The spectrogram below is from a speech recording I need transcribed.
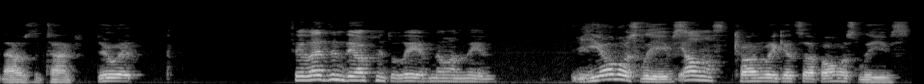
now's the time to do it. so he lets them the option to leave. No one leaves. He almost leaves. He almost Conway gets up, almost leaves.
